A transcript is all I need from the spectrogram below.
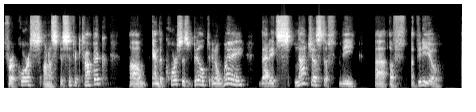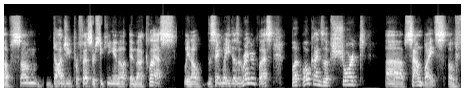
for a course on a specific topic. Um, and the course is built in a way that it's not just a, the uh, of a video of some dodgy professor speaking in a in a class, you know, the same way he does in regular class, but all kinds of short uh, sound bites of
